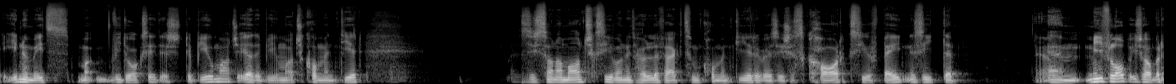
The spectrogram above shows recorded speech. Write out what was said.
ich nehme jetzt, wie du gesehen hast, den Biomatch. Ich habe den Biomatch kommentiert. Es war so ein Match, der nicht Höllenfakt zum Kommentieren, weil es ist ein Kar war auf beiden Seiten. Ähm, mein Flop ist aber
